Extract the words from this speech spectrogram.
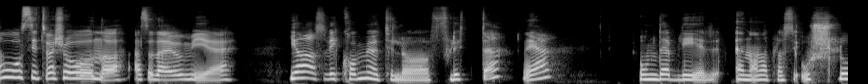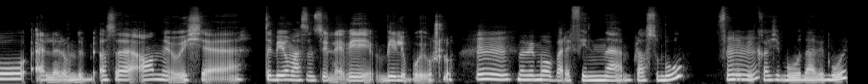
Bosituasjon og Altså, det er jo mye ja, altså vi kommer jo til å flytte. Ja. Om det blir en annen plass i Oslo, eller om det Altså, jeg aner jo ikke Det blir jo mest sannsynlig Vi vil jo bo i Oslo, Mm. men vi må bare finne en plass å bo. Fordi vi Mhm. kan ikke bo der vi bor.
